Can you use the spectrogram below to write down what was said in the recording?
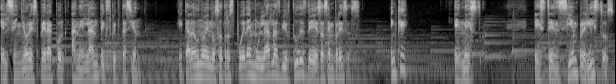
El Señor espera con anhelante expectación que cada uno de nosotros pueda emular las virtudes de esas empresas. ¿En qué? En esto. Estén siempre listos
